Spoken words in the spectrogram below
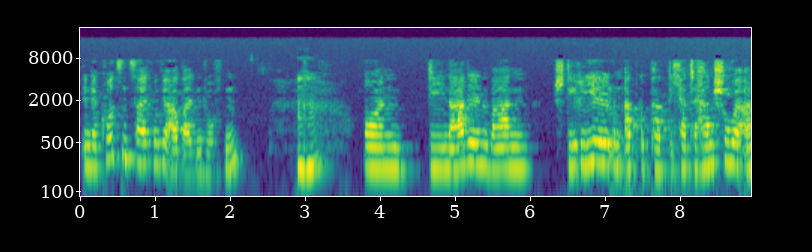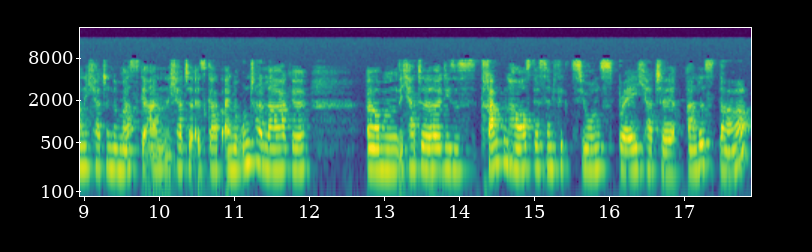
in der kurzen Zeit, wo wir arbeiten durften. Mhm. Und die Nadeln waren steril und abgepackt. Ich hatte Handschuhe an, ich hatte eine Maske an, ich hatte, es gab eine Unterlage, ähm, ich hatte dieses Krankenhaus-Desinfektionsspray, ich hatte alles da.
